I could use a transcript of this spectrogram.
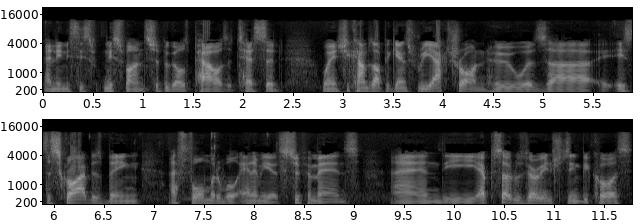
and in this, this one, Supergirl's powers are tested when she comes up against Reactron, who was uh, is described as being a formidable enemy of Superman's. And the episode was very interesting because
